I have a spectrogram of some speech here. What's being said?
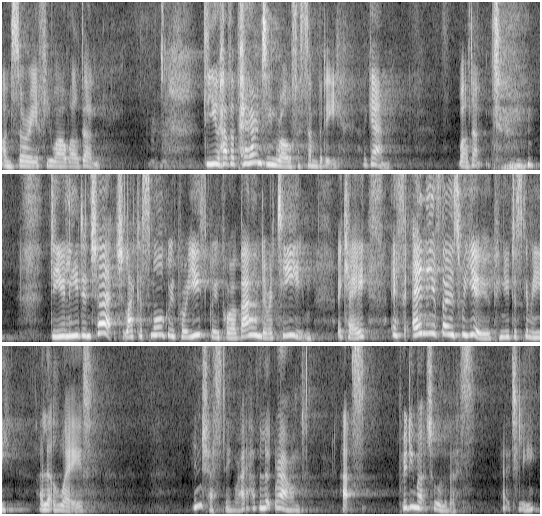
I'm sorry if you are, well done. Do you have a parenting role for somebody? Again, well done. Do you lead in church, like a small group or a youth group or a band or a team? Okay, if any of those were you, can you just give me a little wave? Interesting, right? Have a look round. That's pretty much all of us, actually.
